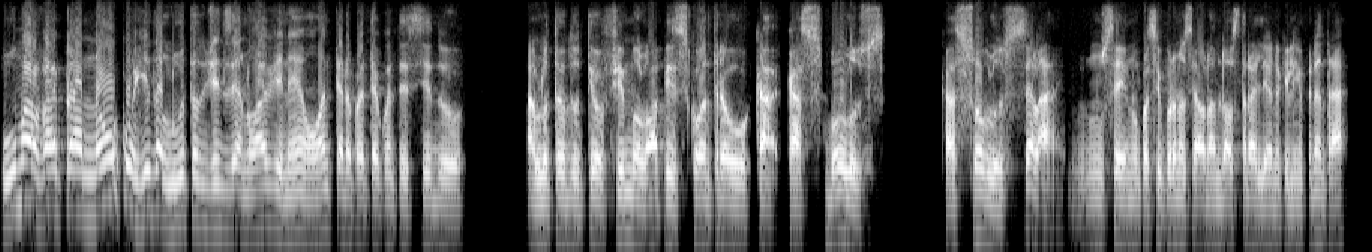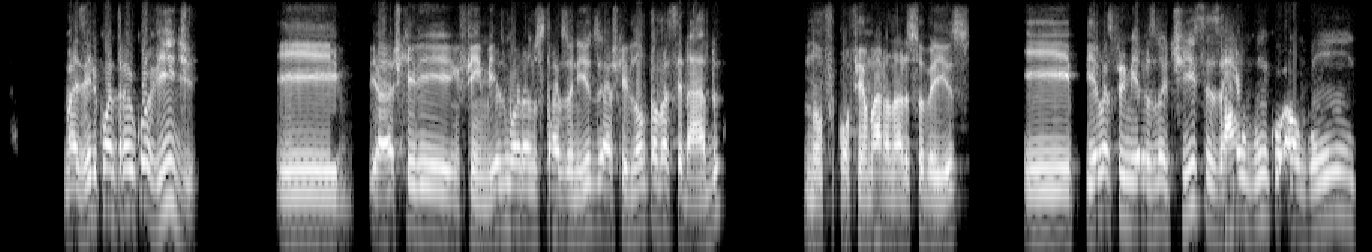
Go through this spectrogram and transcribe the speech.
Uma vai para a não ocorrida luta do dia 19, né? Ontem era para ter acontecido a luta do Teofimo Lopes contra o Ca- Casbolos, Cassoblos, sei lá, não sei, não consigo pronunciar o nome do australiano que ele ia enfrentar. Mas ele contraiu Covid. E eu acho que ele, enfim, mesmo morando nos Estados Unidos, eu acho que ele não está vacinado. Não confirmaram nada sobre isso. E pelas primeiras notícias, há algum, algum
